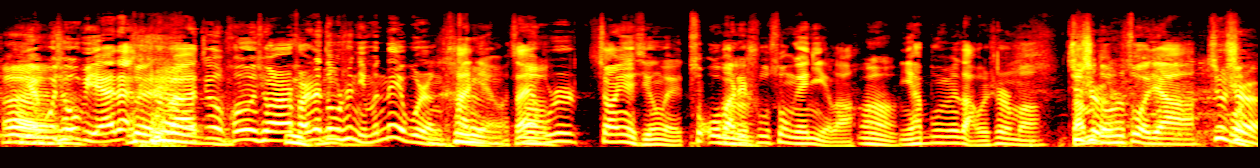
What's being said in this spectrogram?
呃也不求别的，是吧？就朋友圈，反正都是你们内部人看见，咱也不是商业行为。送我把这书送给你了，嗯，你还不明白咋回事吗？就是咱们都是作家，就是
